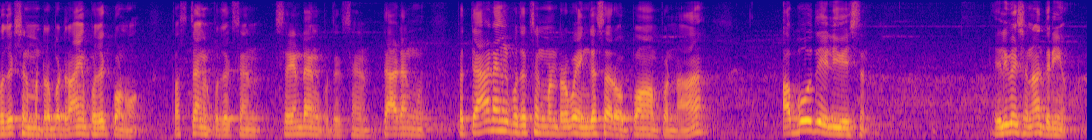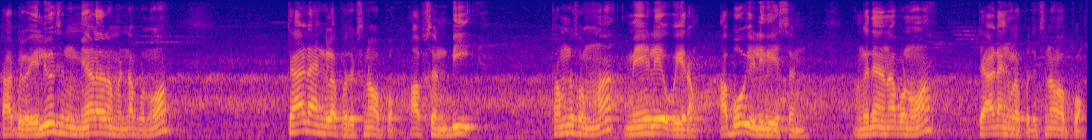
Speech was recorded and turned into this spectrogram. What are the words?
ப்ரொஜெக்ஷன் பண்ணுறப்ப ட்ராயிங் ப்ரொஜெக்ட் பண்ணுவோம். First angle projection second angle projection third angle இப்போ தேர்ட் ஆங்கிள் ப்ரொஜெக்ஷன் பண்ணுறப்ப எங்கே சார் வைப்போம் அப்படின்னா அபோவ் த எலிவேஷன் எலிவேஷனாக தெரியும் டாப்பில் எலிவேஷனுக்கு மேலே நம்ம என்ன பண்ணுவோம்? தேர்ட் ஆங்கிள் ஆஃப் ப்ரொஜெக்ஷனாக வைப்போம். ஆப்ஷன் பி தமிழ் சொன்னோம்னா மேலே உயரம் அபோவ் எலிவேஷன் அங்கே தான் என்ன பண்ணுவோம்? தேர்ட் ஆங்கிள் ப்ரொஜெக்ஷனாக வைப்போம்.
